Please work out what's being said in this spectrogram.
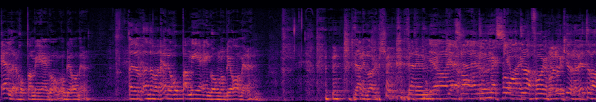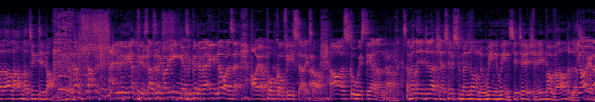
Eller hoppa med en gång och bli av med det. Eller, eller Eller hoppa med en gång och bli av med det. Den är mörk. Den är mycket, Ja, jag sa den är inte, jag mycket sa inte den här frågan, men det var kul att veta vad alla andra tyckte i bandet. Nej, det blev helt tyst. Alltså, det var ju ingen som kunde... Innan var det så här, ja, ja, popcornflisa liksom. Ja, sko i stenen. Sen Men det, det där känns ju inte som en non-win-win situation. Det är bara värdelöst. Ja, ja.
